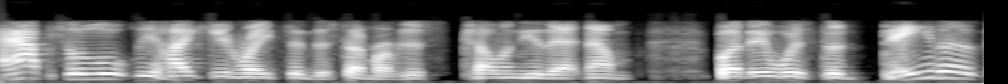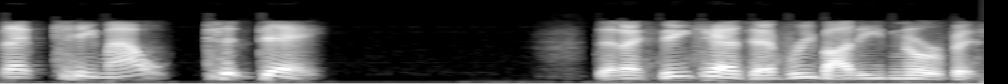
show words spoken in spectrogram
absolutely hiking rates in December. I'm just telling you that now. But it was the data that came out today that I think has everybody nervous.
